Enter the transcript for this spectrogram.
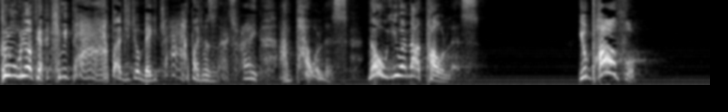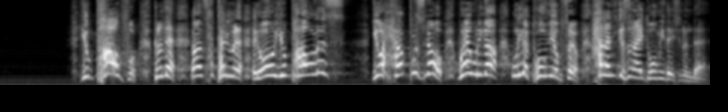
그럼 우리가 어떻게, 힘이 빡 빠지죠? 맥이 쫙 빠지면서, That's right. I'm powerless. No, you are not powerless. You're powerful. You powerful. 그런데 어, 사탄이 왜? Oh, you powerless. You're helpless. No. 왜 우리가 우리가 도움이 없어요? 하나님께서 나의 도움이 되시는데.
